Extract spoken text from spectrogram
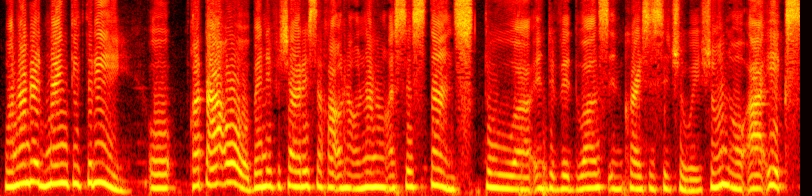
193 o katao beneficiary sa kauna-unahang assistance to uh, individuals in crisis situation o AICS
